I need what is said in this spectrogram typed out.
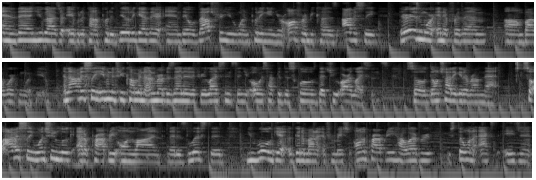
And then you guys are able to kind of put a deal together and they will vouch for you when putting in your offer because obviously there is more in it for them um, by working with you. And obviously, even if you come in unrepresented, if you're licensed, then you always have to disclose that you are licensed. So don't try to get around that. So obviously, once you look at a property online that is listed, you will get a good amount of information on the property. However, you still wanna ask the agent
